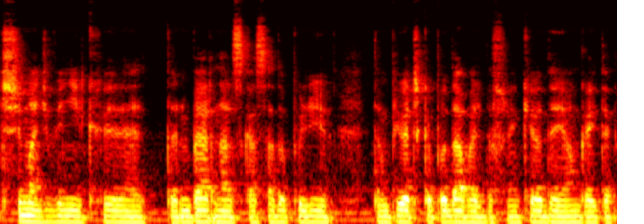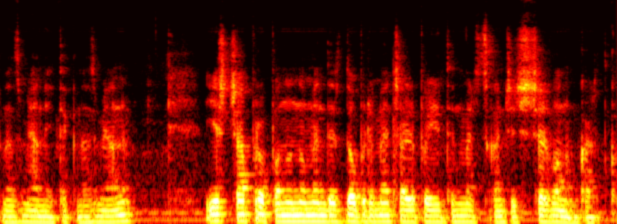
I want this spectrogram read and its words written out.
trzymać wynik ten Bernal z Casado byli tę piłeczkę podawać do Frankiego de Jonga i tak na zmiany, i tak na zmiany. I Jeszcze a propos Nuno Mendes, dobry mecz, ale powinien ten mecz skończyć z czerwoną kartką.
